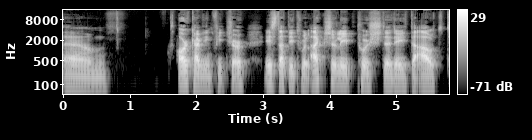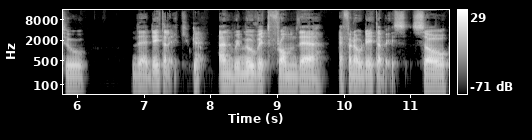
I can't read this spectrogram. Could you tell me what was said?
um, archiving feature is that it will actually push the data out to the data lake yeah. and remove it from the FNO database. So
